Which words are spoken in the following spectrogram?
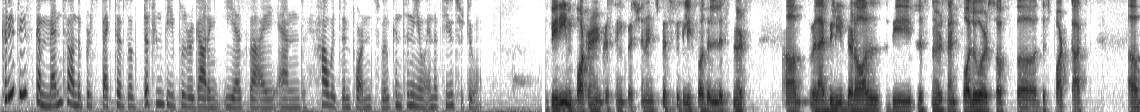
could you please comment on the perspectives of different people regarding ESI and how its importance will continue in the future too? Very important, interesting question, and specifically for the listeners. Um, well, I believe that all the listeners and followers of uh, this podcast uh,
